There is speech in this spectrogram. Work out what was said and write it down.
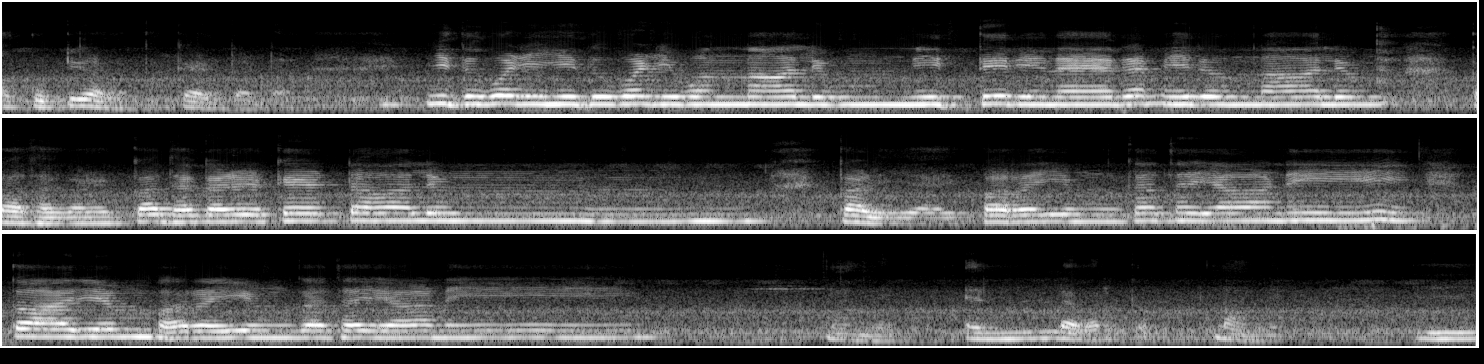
ആ കുട്ടികളൊക്കെ കേൾക്കട്ടെ. ഇതുവഴി ഇതുവഴി വന്നാലും ഇത്തിരി നേരം ഇരുന്നാലും കഥകൾ കഥകൾ കേട്ടാലും കളിയായി പറയും കഥയാണേ കാര്യം പറയും കഥയാണേ. നന്ദി. എല്ലാവർക്കും നന്ദി. ഈ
